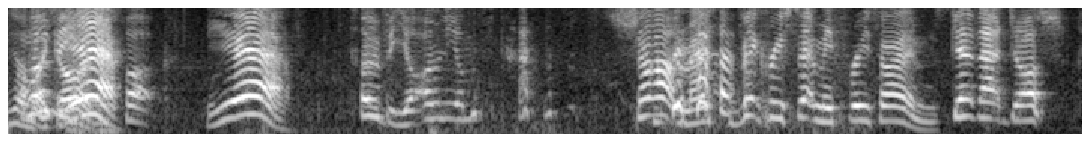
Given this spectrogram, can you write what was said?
Oh my Toby, God. Yeah. Fuck. Yeah. Toby, you're only on the spaz. Shut up, man. Vic reset me three times. Get that, Josh.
